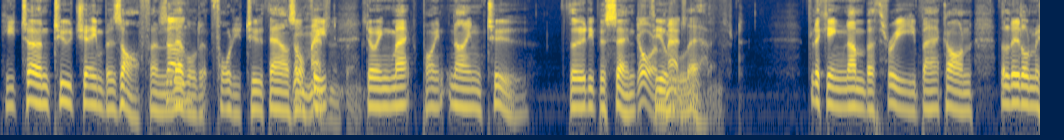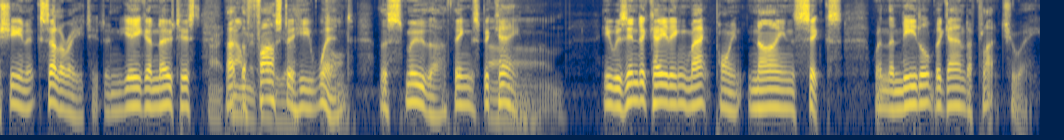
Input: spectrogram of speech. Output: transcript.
he turned two chambers off and Son. leveled at 42,000 feet, doing Mach point nine two, 30% You're fuel left. things. Flicking number three back on, the little machine accelerated, and Yeager noticed right, that the gonna try the, faster he went, the smoother things became. Um, he was indicating Mach point nine six when the needle began to fluctuate.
